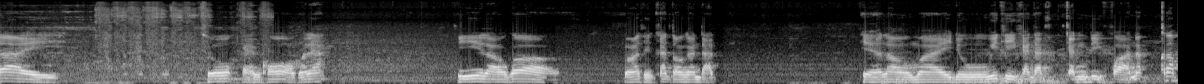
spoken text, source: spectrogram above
ได้โชคแผงคอออกมาแล้ว ทีนี้เราก็มาถึงขั้นตอนการดัด เดี๋ยวเรามาดูวิธีการดัดกันดีกว่านะครับ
